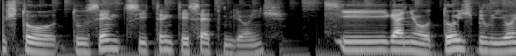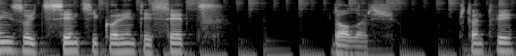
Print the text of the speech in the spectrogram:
custou 237 milhões e ganhou 2 bilhões 847 dólares. Portanto, vê,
